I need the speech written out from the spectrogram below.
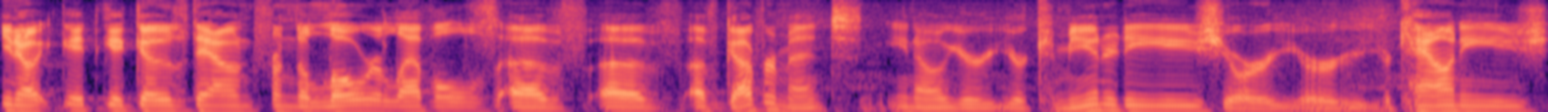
you know it, it goes down from the lower levels of, of, of government. You know your your communities, your your your counties,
